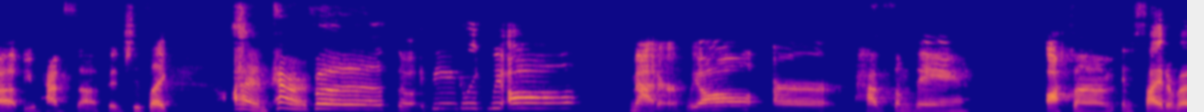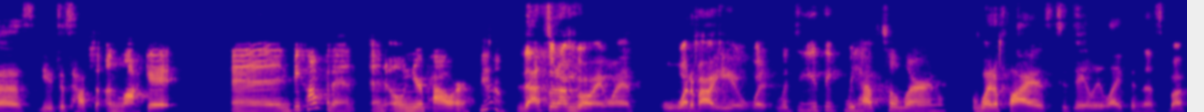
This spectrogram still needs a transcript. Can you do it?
up. You have stuff. And she's like, I am powerful. So I think like we all matter. We all are have something awesome inside of us. You just have to unlock it and be confident and own your power. Yeah. That's what I'm going with. What about you? What what do you think we have to learn? What applies to daily life in this book?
